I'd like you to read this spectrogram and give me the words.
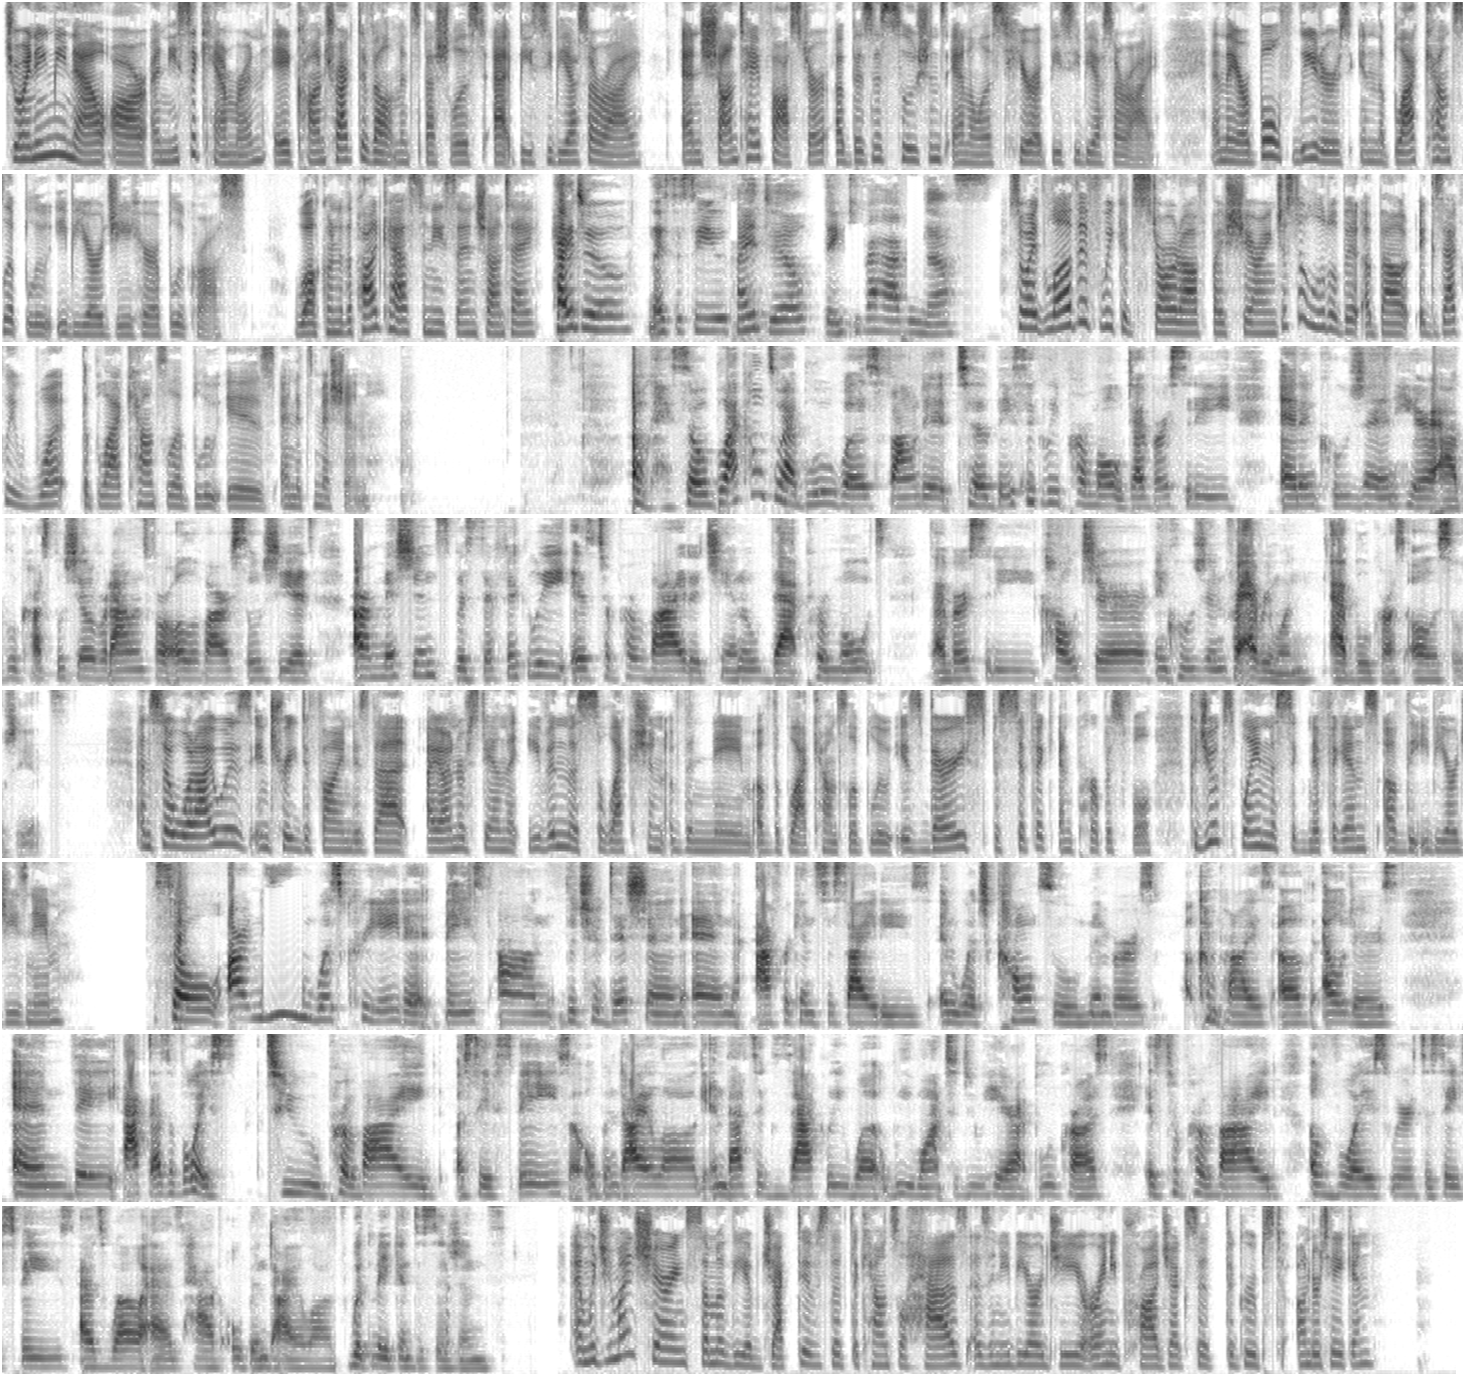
Joining me now are Aneesah Cameron, a contract development specialist at BCBSRI, and Chante Foster, a business solutions analyst here at BCBSRI. And they are both leaders in the Black Council at Blue EBRG here at Blue Cross. Welcome to the podcast, Aneesah and Chante. Hi, Jill. Nice to see you. Hi, Jill. Thank you for having us. So, I'd love if we could start off by sharing just a little bit about exactly what the Black Council at Blue is and its mission. Okay, so Black Council at Blue was founded to basically promote diversity and inclusion here at Blue Cross Blue Shield Rhode Island for all of our associates. Our mission specifically is to provide a channel that promotes diversity, culture, inclusion for everyone at Blue Cross, all associates. And so, what I was intrigued to find is that I understand that even the selection of the name of the Black Council of Blue is very specific and purposeful. Could you explain the significance of the EBRG's name? So, our name was created based on the tradition in African societies in which council members comprise of elders and they act as a voice to provide a safe space, an open dialogue. And that's exactly what we want to do here at Blue Cross is to provide a voice where it's a safe space as well as have open dialogue with making decisions. And would you mind sharing some of the objectives that the council has as an EBRG or any projects that the group's undertaken?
